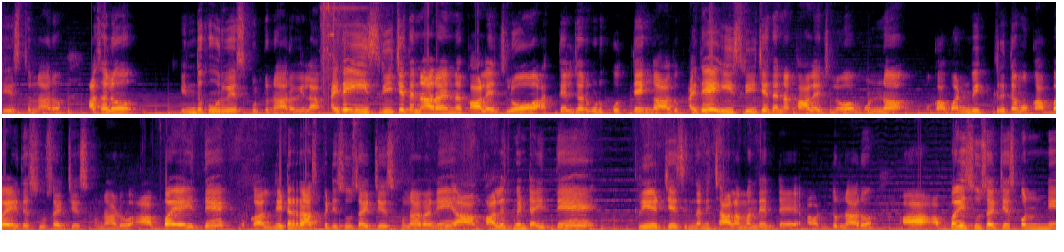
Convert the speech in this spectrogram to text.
చేస్తున్నారు. అసలు ఎందుకు ఉరి వేసుకుంటున్నారు ఇలా? అయితే ఈ శ్రీ చైతన్య నారాయణ కాలేజ్లో హత్యలు జరుగుడు కొత్తేం కాదు. అయితే ఈ శ్రీ చైతన్య కాలేజ్లో మొన్న ఒక వన్ వీక్ క్రితం ఒక అబ్బాయి అయితే సూసైడ్ చేసుకున్నాడు. ఆ అబ్బాయి అయితే ఒక లెటర్ రాసి పెట్టి సూసైడ్ చేసుకున్నారని ఆ కాలేజ్మెంట్ అయితే క్రియేట్ చేసిందని చాలా మంది అంటే అంటున్నారు. ఆ అబ్బాయి సూసైడ్ చేసుకొని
